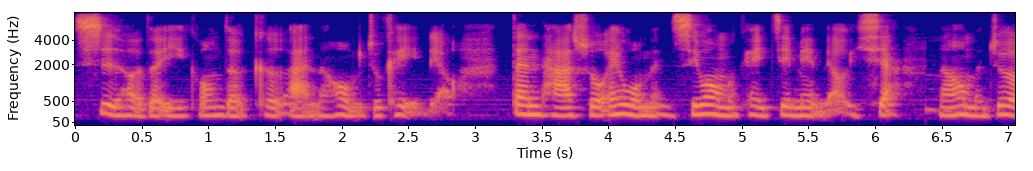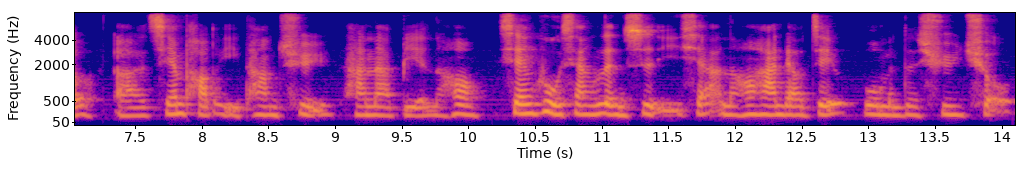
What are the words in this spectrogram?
适合的义工的个案，然后我们就可以聊。但他说：“哎，我们希望我们可以见面聊一下。”然后我们就呃先跑了一趟去他那边，然后先互相认识一下，然后他了解我们的需求。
